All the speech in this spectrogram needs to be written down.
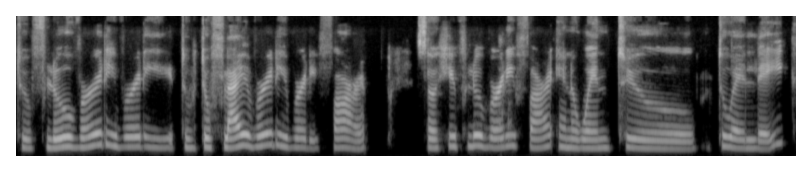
to flew very very to to fly very very far. So he flew very far and went to to a lake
